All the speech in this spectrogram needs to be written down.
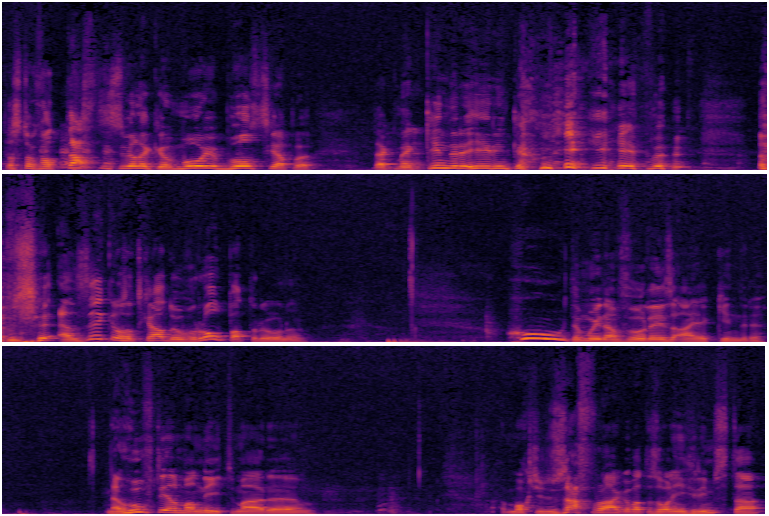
dat is toch fantastisch welke mooie boodschappen dat ik mijn kinderen hierin kan meegeven. En zeker als het gaat over rolpatronen. Oeh, dat moet je dan voorlezen aan je kinderen. Dat hoeft helemaal niet, maar eh, mocht je dus afvragen wat er zo in Grim staat,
